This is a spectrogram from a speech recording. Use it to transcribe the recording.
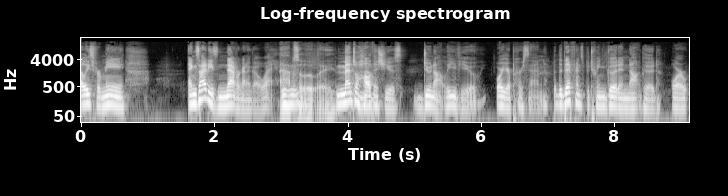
at least for me, anxiety is never going to go away. Mm-hmm. Absolutely. Mental health issues do not leave you or your person. But the difference between good and not good, or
